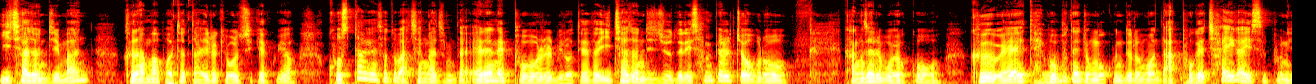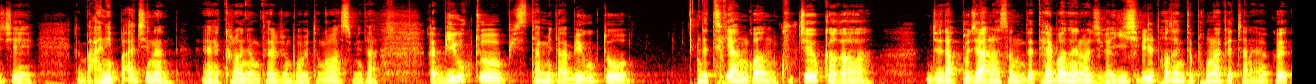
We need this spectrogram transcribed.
2차 전지만 그나마 버텼다 이렇게 볼 수 있겠고요. 코스닥에서도 마찬가지입니다. LNF를 비롯해서 2차 전지주들이 산별적으로 강세를 보였고 그 외에 대부분의 종목군들은 뭐 낙폭의 차이가 있을 뿐이지 많이 빠지는 예, 그런 형태를 좀 보였던 것 같습니다. 그러니까 미국도 비슷합니다. 미국도 근데 특이한 건 국제유가가 이제 나쁘지 않았었는데 대번 에너지가 21% 폭락했잖아요. 그,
